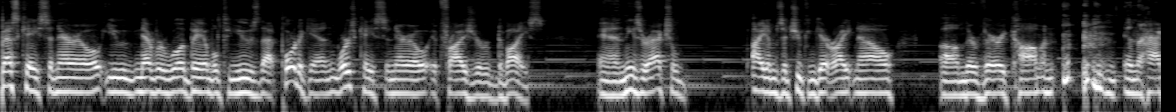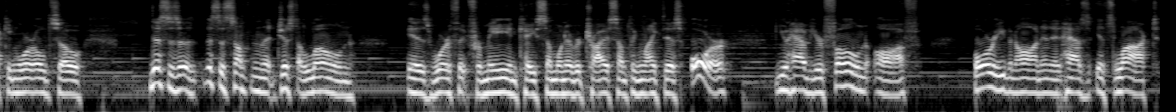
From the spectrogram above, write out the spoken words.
best case scenario, you never will be able to use that port again. Worst case scenario, it fries your device. And these are actual items that you can get right now. Um, they're very common in the hacking world. So this is a this is something that just alone is worth it for me in case someone ever tries something like this or you have your phone off or even on and it has it's locked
